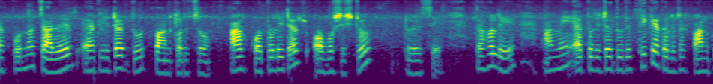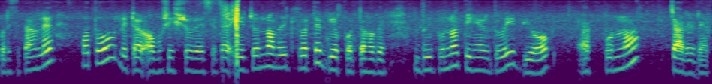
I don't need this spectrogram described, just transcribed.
এক পূর্ণ চারের এক লিটার দুধ পান করেছ। আর কত লিটার অবশিষ্ট রয়েছে? তাহলে আমি এত লিটার দুধের থেকে এত লিটার পান করেছি। তাহলে কত লিটার অবশিষ্ট রয়েছে? তা এর জন্য আমাদের কী করতে বিয়োগ করতে হবে। দুই পূর্ণ, তিনের দুই বিয়োগ এক পূর্ণ, চারের এক।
